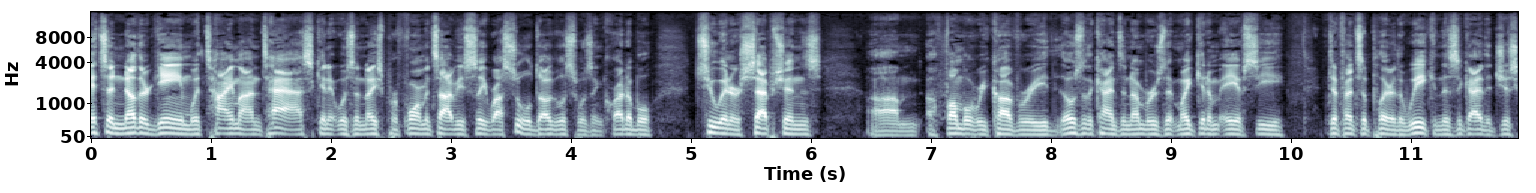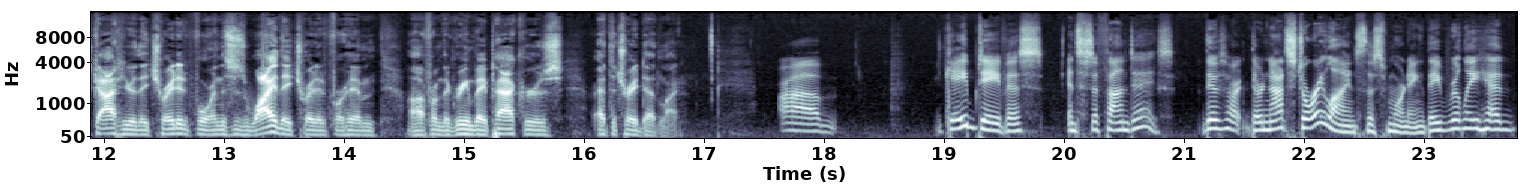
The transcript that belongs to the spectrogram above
it's another game with time on task, and it was a nice performance. Obviously, Rasul Douglas was incredible. Two interceptions. um, a fumble recovery. Those are the kinds of numbers that might get him AFC Defensive Player of the Week. And this is a guy that just got here. They traded for, and this is why they traded for him uh, from the Green Bay Packers at the trade deadline. Um, Gabe Davis and Stefon Diggs. Those are they're not storylines this morning. They really had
